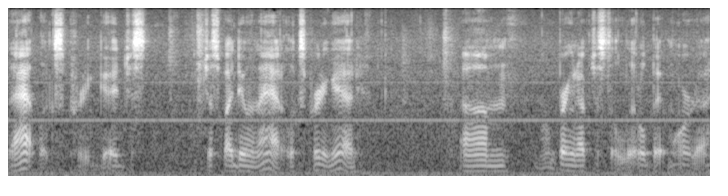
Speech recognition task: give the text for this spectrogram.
That looks pretty good. Just just by doing that, it looks pretty good. Um, I'll bring it up just a little bit more to.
